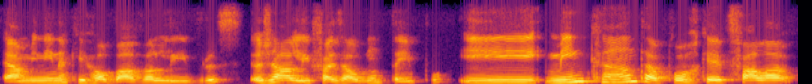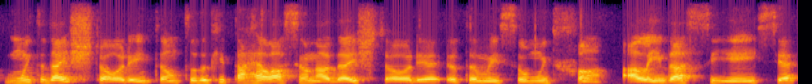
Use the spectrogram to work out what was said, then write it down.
é A Menina que Roubava Livros. Eu já li faz algum tempo e me encanta porque fala muito da história. Então, tudo que está relacionado à história, eu também sou muito fã. Além da ciência,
